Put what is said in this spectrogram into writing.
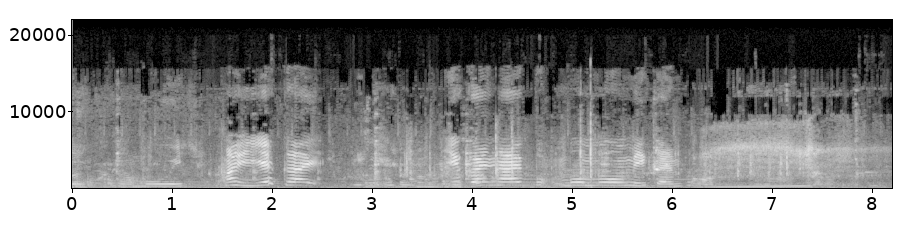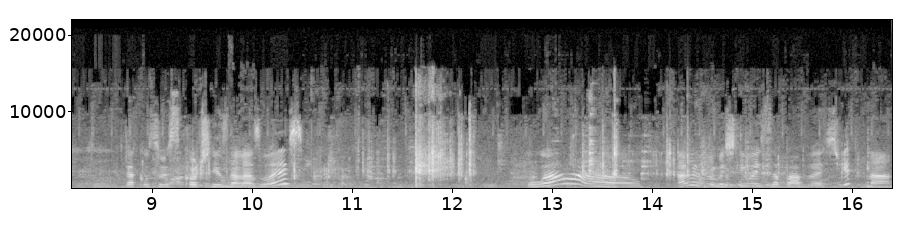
Napój. A jekaj. Jekaj na mumikiem. Taką sobie skocznię znalazłeś? Wow! Ale wymyśliłeś zabawę. Świetna!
